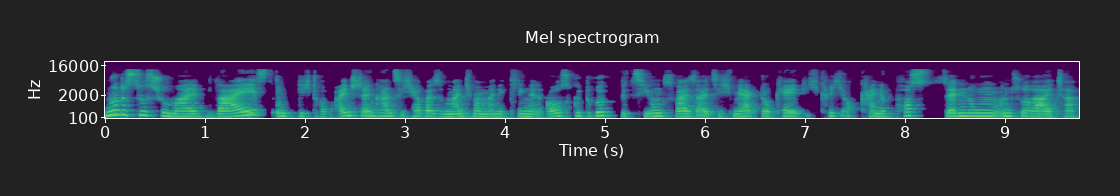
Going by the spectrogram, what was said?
Nur, dass du es schon mal weißt und dich darauf einstellen kannst. Ich habe also manchmal meine Klingel ausgedrückt, beziehungsweise als ich merkte, okay, ich kriege auch keine Postsendungen und so weiter,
